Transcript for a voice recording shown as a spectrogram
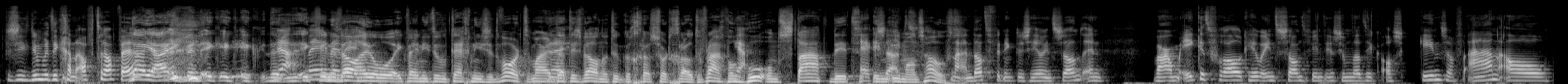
precies. Nu moet ik gaan aftrappen, hè? Nou ja, ik, ben, ik, ik, ik, Ja, ik nee, vind nee, het wel nee. heel... Ik weet niet hoe technisch het wordt, maar dat is wel natuurlijk een gro- soort grote vraag. Van Ja. Hoe ontstaat dit in iemands hoofd? Nou, en dat vind ik dus heel interessant. En waarom ik het vooral ook heel interessant vind, is omdat ik als kind af aan al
